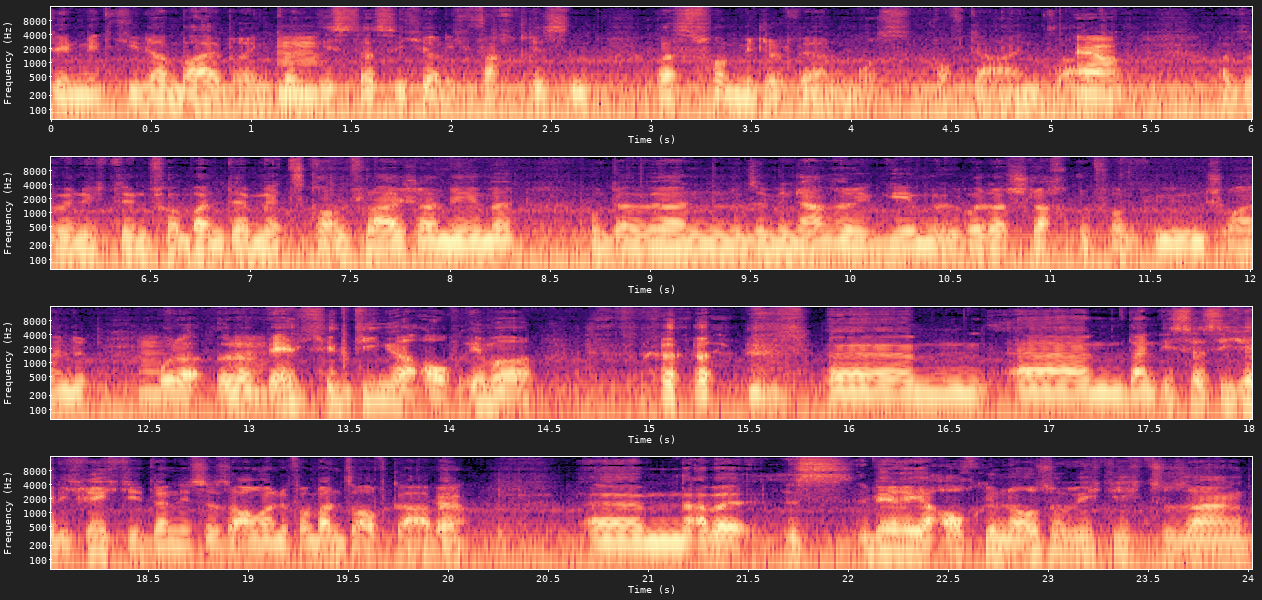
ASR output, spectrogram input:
den Mitgliedern beibringt, dann Mhm. ist das sicherlich Fachwissen, was vermittelt werden muss auf der einen Seite. Ja. Also wenn ich den Verband der Metzger und Fleischer nehme und da werden Seminare gegeben über das Schlachten von Kühen, Schweine Mhm. oder, oder Mhm. welche Dinge auch immer, ähm, ähm, dann ist das sicherlich richtig, dann ist das auch eine Verbandsaufgabe. Ähm, aber es wäre ja auch genauso wichtig zu sagen,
